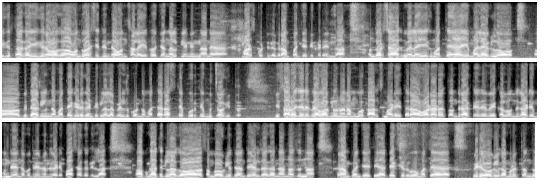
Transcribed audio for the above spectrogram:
ಈಗಿರ್ತಾಗ ಈಗಿರುವಾಗ ಒಂದು ವರ್ಷದಿಂದ ಒಂದ್ಸಲ ಇದು ಜಂಗಲ್ ಕ್ಲೀನಿಂಗ್ ನಾನೇ ಮಾಡಿಸ್ಕೊಟ್ಟಿದ್ದೆ ಗ್ರಾಮ ಪಂಚಾಯತಿ ಕಡೆಯಿಂದ. ಒಂದು ವರ್ಷ ಆದ್ಮೇಲೆ ಈಗ ಮತ್ತೆ ಈ ಮಳೆಗಳು ಬಿದ್ದಾಗ್ಲಿಂದ ಮತ್ತೆ ಗಿಡಗಂಟಿಗಳೆಲ್ಲ ಬೆಳೆದುಕೊಂಡು ಮತ್ತೆ ರಸ್ತೆ ಪೂರ್ತಿ ಮುಚ್ಚೋಗಿತ್ತು. ಈ ಸಾರ್ವಜನಿಕರು ಯಾವಾಗ್ಲೂ ನಮಗೂ ಕಾಲ್ಸ್ ಮಾಡಿ ಈ ತರ ಓಡಾಡೋಕ್ ತೊಂದರೆ ಆಗ್ತಾ ಇದೆ. ವೆಹಿಕಲ್ ಒಂದು ಗಾಡಿ ಮುಂದೆಯಿಂದ ಬಂದ್ರೆ ಇನ್ನೊಂದು ಗಾಡಿ ಪಾಸ್ ಆಗೋದಿಲ್ಲ. ಅಪಘಾತಗಳಾಗೋ ಸಂಭವಗಳಿದೆ ಅಂತ ಹೇಳಿದಾಗ ನಾನು ಅದನ್ನ ಗ್ರಾಮ ಪಂಚಾಯತಿ ಅಧ್ಯಕ್ಷರಿಗೂ ಮತ್ತೆ ಪಿ ಡಿ ಗಮನಕ್ಕೆ ತಂದು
